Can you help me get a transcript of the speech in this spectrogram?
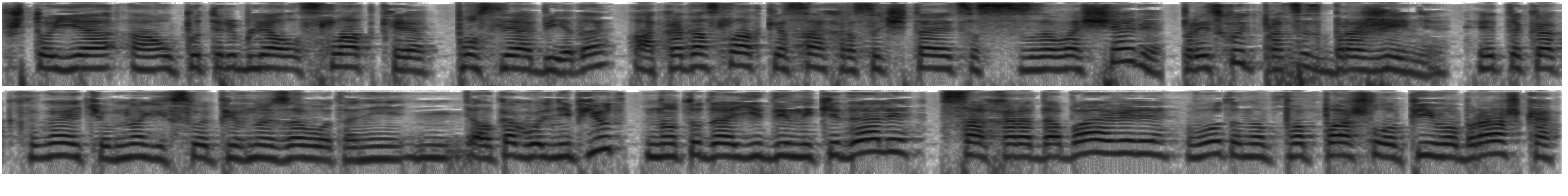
что я а, употреблял сладкое после обеда, а когда сладкое сахар сочетается с овощами, происходит процесс брожения. Это как, знаете, у многих свой пивной завод. Они алкоголь не пьют, но туда еды накидали, сахара добавили, вот оно пошло пиво, брашка.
